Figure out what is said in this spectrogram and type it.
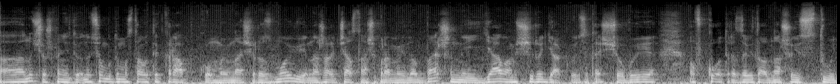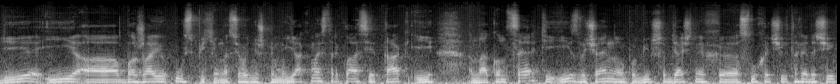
Ну що ж, пані, на цьому будемо ставити крапку. Ми в нашій розмові. На жаль, час нашої програми він обмежений. Я вам щиро дякую за те, що ви вкотре завітали до нашої студії і а, бажаю успіхів на сьогоднішньому як майстер-класі, так і на концерті. І, звичайно, побільше вдячних е, слухачів та глядачів.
